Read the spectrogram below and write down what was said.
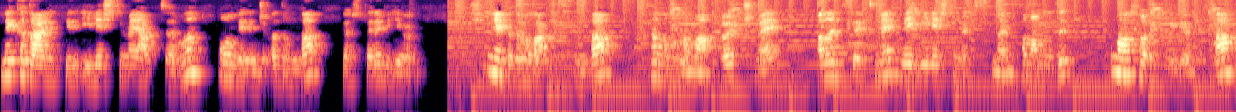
ne kadarlık bir iyileştirme yaptığımı 11. adımda gösterebiliyorum. Şimdiye kadar olan kısımda tanımlama, ölçme, analiz etme ve iyileştirme kısımlarını tamamladık. Bundan sonraki videomuzda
